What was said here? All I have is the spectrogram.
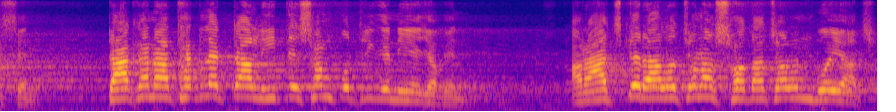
আসেন। টাকা না থাকলে একটা আল ইতেসাম পত্রিকা নিয়ে যাবেন। আর আজকের আলোচনা সদাচরণ বই আছে।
